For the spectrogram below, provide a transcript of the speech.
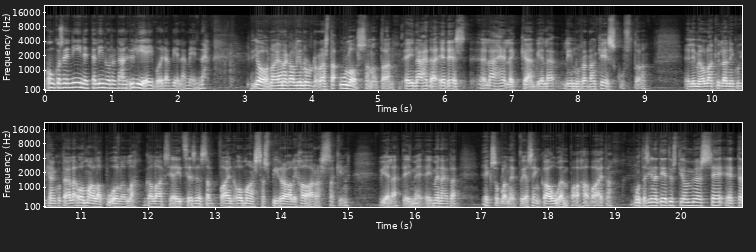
Onko se niin, että linnunradan yli ei voida vielä mennä? Joo, no ei ainakaan linnunradasta ulos sanotaan. Ei nähdä edes lähellekään vielä linnunradan keskustaa. Eli me ollaan kyllä niin kuin ikään kuin täällä omalla puolella galaksia, itse asiassa vain omassa spiraalihaarassakin vielä, että ei me, ei me näitä eksoplaneettoja sen kauempaa havaita. Mutta siinä tietysti on myös se, että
